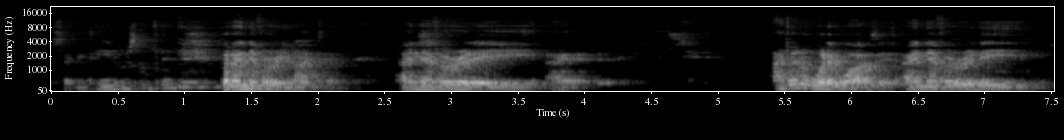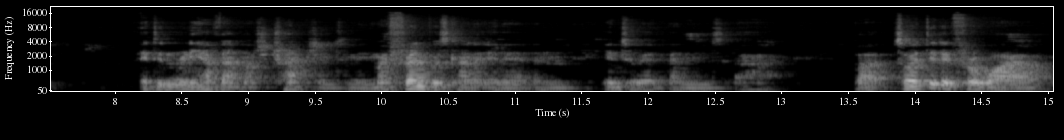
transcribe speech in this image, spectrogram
17 or something. But I never really liked it. I never really, I, I don't know what it was. It, I never really, it didn't really have that much attraction to me. My friend was kind of in it and into it, and uh, but so I did it for a while.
